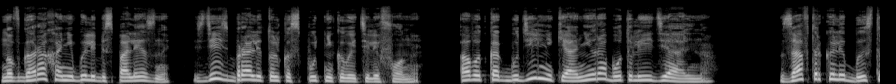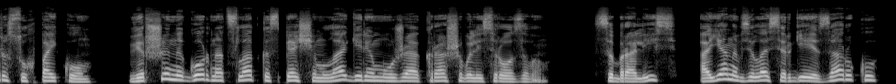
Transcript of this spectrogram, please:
но в горах они были бесполезны, здесь брали только спутниковые телефоны. А вот как будильники они работали идеально. Завтракали быстро сухпайком. Вершины гор над сладко спящим лагерем уже окрашивались розовым. Собрались, а Яна взяла Сергея за руку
